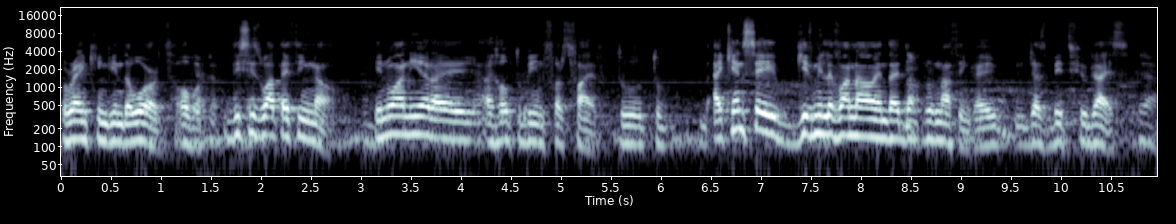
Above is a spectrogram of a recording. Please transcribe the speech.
ranking in the world over. This is what I think now. Mm-hmm. In one year, I, I hope to be in first five. To, to I can't say give me Levan now and I don't prove nothing. I just beat few guys. Yeah.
